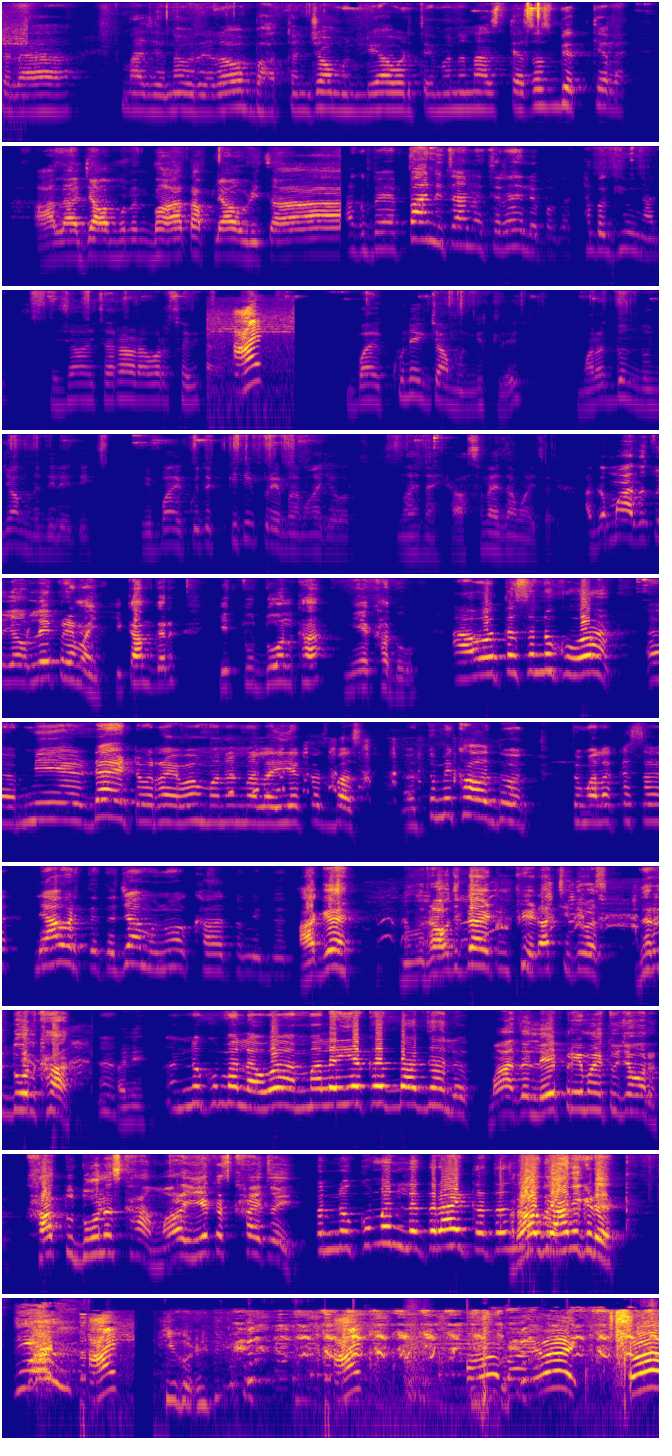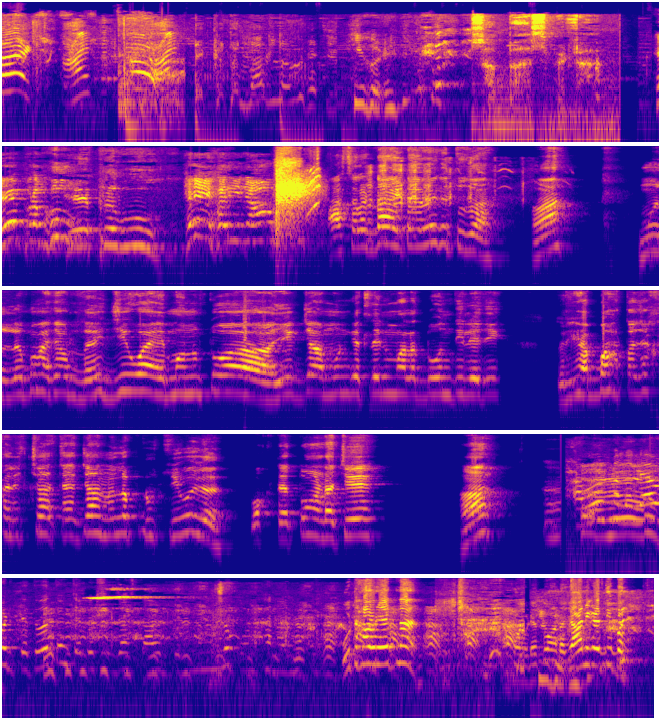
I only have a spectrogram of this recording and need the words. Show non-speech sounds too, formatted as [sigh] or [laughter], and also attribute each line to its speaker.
Speaker 1: चला माझ्या नवऱ्याला भात आणि जामुन लई आवडते म्हणून आज त्याचाच बेत केलाय.
Speaker 2: आला जामुन भात आपल्या आवडीचा.
Speaker 1: अगं बे पाणीच आणायचं राहिलं बघा. थांबा घेऊन आली
Speaker 2: आईचा राडावर सवी. बायकून एक जामून घेतले. मला दोन दोन जामनं दिले ती. ही बायकोचं किती प्रेम आहे माझ्यावर. नाही नाही असं नाही जमायचं. अगं माझं तुझ्यावर लय प्रेम आहे. ही काम कर. ही तू दोन खा मी एक खातो.
Speaker 1: अहो तसं नको हं. अं, मी डाएटवर आहे हं, म्हणून मला एकच बस. अं, तुम्ही खावा दोन. तुम्हाला कसं लय आवडते तर जामुन हो खावा तुम्ही दोन.
Speaker 2: अगं राहू दे डायट फेड आजचे दिवस. धर दोन खा. आणि
Speaker 1: नको मला व मला एकच बाद झालं.
Speaker 2: माझं लय प्रेम आहे तुझ्यावर. खा तू दोनच खा. मला एकच खायचंय.
Speaker 1: पण नको म्हणलं तर ऐकतच
Speaker 2: राहू दे आणि इकडे.
Speaker 3: हे प्रभु!
Speaker 2: हे प्रभू!
Speaker 3: हे हरिनाम!
Speaker 2: असला डायट आहे का तुझा? हा? म्हणलं माझ्यावर लय जीव आहे म्हणून तू अं, एक जामून घेतले आणि मला दोन दिले ती तर ह्या भाताच्या खाली चार चार जाणं लपडुचली होय ग वक्त्या तोंडाचे. हा?
Speaker 4: उठाव येत ना [laughs]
